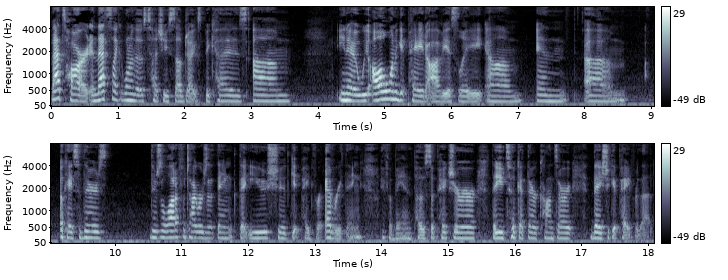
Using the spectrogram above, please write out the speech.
That's hard, and that's like one of those touchy subjects because, um, you know, we all want to get paid, obviously, um, and um, okay, so there's there's a lot of photographers that think that you should get paid for everything. If a band posts a picture that you took at their concert, they should get paid for that.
